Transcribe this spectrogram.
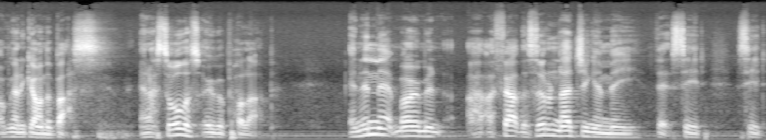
I'm going to go on the bus. And I saw this Uber pull up. And in that moment, I, I felt this little nudging in me that said, said,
